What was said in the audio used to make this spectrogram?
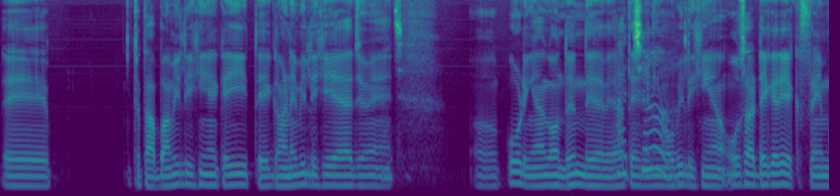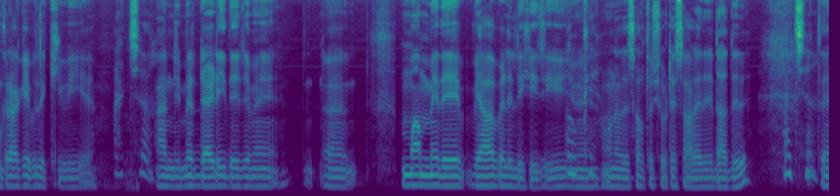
ਤੇ ਕਿਤਾਬਾਂ ਵੀ ਲਿਖੀਆਂ ਕਈ ਤੇ ਗਾਣੇ ਵੀ ਲਿਖੇ ਆ ਜਿਵੇਂ ਘੋੜੀਆਂ ਗਾਉਂਦੇ ਹੁੰਦੇ ਆ ਵਿਆਹ ਤੇ। ਜਿਹੜੀਆਂ ਉਹ ਵੀ ਲਿਖੀਆਂ ਉਹ ਸਾਡੇ ਘਰੇ ਇੱਕ ਫਰੇਮ ਕਰਾ ਕੇ ਵੀ ਲਿਖੀ ਵੀ ਹੈ ਅੱਛਾ। ਹਾਂਜੀ ਮੇਰੇ ਡੈਡੀ ਦੇ ਜਿਵੇਂ ਮਾਮੇ ਦੇ ਵਿਆਹ ਵੇਲੇ ਲਿਖੀ ਸੀ ਜਿਵੇਂ. ਉਹਨਾਂ ਦੇ ਸਭ ਤੋਂ ਛੋਟੇ ਸਾਲੇ ਦੇ ਦਾਦੇ ਦੇ। ਅੱਛਾ। ਤੇ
